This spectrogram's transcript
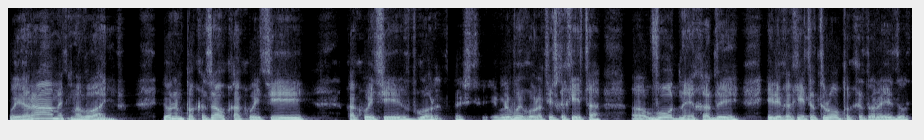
Вайрам эт Мавуаир. И он им показал, как войти, как войти в город. То есть в любой город есть какие-то э, водные ходы или какие-то тропы, которые идут.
